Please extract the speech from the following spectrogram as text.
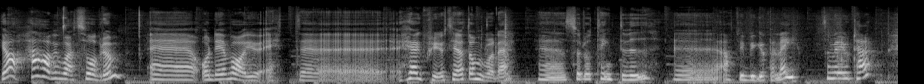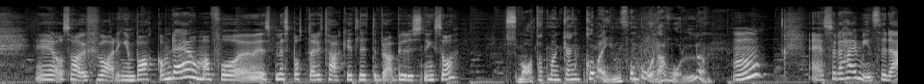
Ja, här har vi vårt sovrum. Eh, och det var ju ett eh, högprioriterat område. Eh, så då tänkte vi eh, att vi bygger upp en vägg som vi har gjort här. Eh, och så har vi förvaringen bakom det och man får eh, med spottar i taket lite bra belysning så. Smart att man kan komma in från båda hållen. Mm. Eh, så det här är min sida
